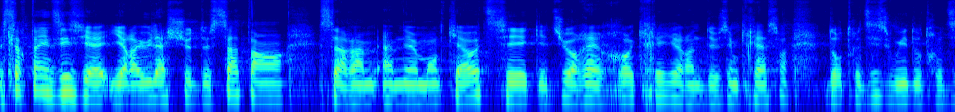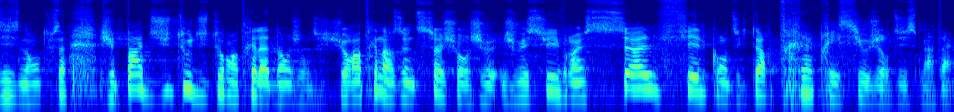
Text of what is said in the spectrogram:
Certains disent qu'il y aura eu la chute de Satan, ça aurait amené un monde chaotique et Dieu aurait recréé une deuxième création. D'autres disent oui, d'autres disent non, tout ça. Je ne vais pas du tout, du tout rentrer là-dedans aujourd'hui. Je vais rentrer dans une seule chose. Je vais suivre un seul fil conducteur très précis aujourd'hui, ce matin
